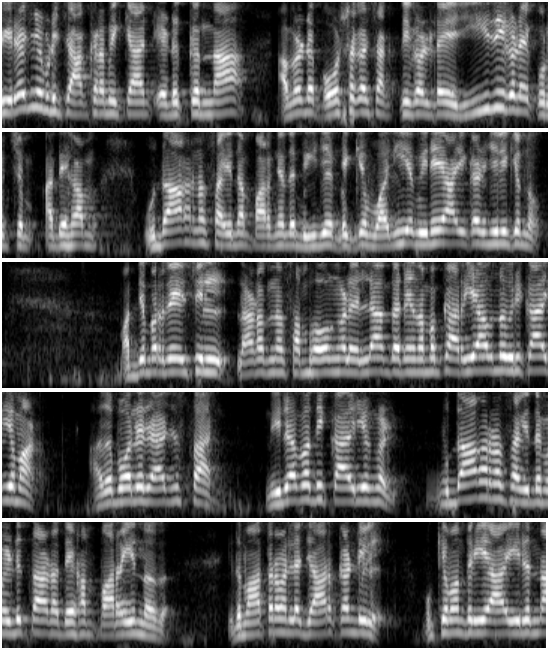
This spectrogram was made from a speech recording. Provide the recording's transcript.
തിരഞ്ഞുപിടിച്ച് ആക്രമിക്കാൻ എടുക്കുന്ന അവരുടെ പോഷക ശക്തികളുടെ രീതികളെക്കുറിച്ചും അദ്ദേഹം ഉദാഹരണ സഹിതം പറഞ്ഞത് ബി ജെ പിക്ക് വലിയ വിനയായി കഴിഞ്ഞിരിക്കുന്നു. മധ്യപ്രദേശിൽ നടന്ന സംഭവങ്ങളെല്ലാം തന്നെ നമുക്ക് അറിയാവുന്ന ഒരു കാര്യമാണ്. അതുപോലെ രാജസ്ഥാൻ നിരവധി കാര്യങ്ങൾ ഉദാഹരണ സഹിതം എടുത്താണ് അദ്ദേഹം പറയുന്നത്. ഇത് മാത്രമല്ല ജാർഖണ്ഡിൽ മുഖ്യമന്ത്രിയായിരുന്ന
